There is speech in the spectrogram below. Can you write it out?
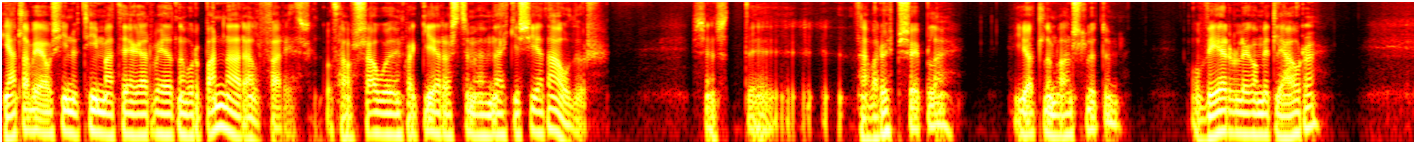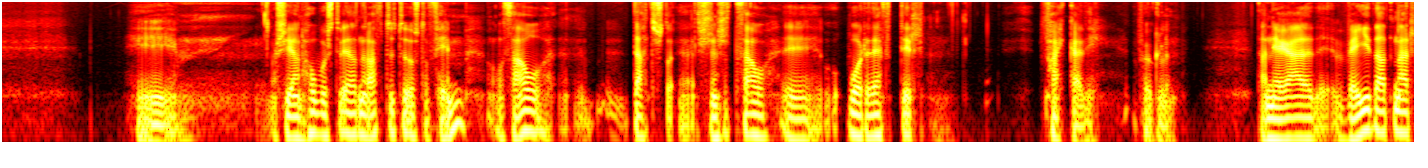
Ég allavega á sínu tíma þegar veðarna voru bannaðar alfarið og sko, þá sáuðum hvað gerast sem við hefum ekki séð áður. Senst, e, það var uppsveifla í öllum landslutum og verulega á milli ára. E, og síðan hófust veðarnar aftur 2005 og þá, dat, senst, þá e, voruð eftir fækkaði föglum. Þannig að veiðarnar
